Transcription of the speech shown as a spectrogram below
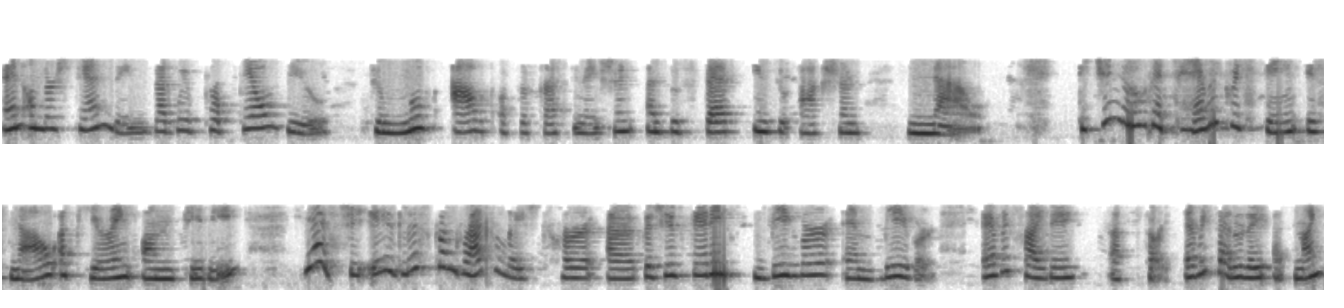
and understanding that will propel you to move out of procrastination and to step into action now. Did you know that Terrie Christine is now appearing on TV? Yes, she is. Let's congratulate her because uh, she's getting bigger and bigger. Every Friday, uh, sorry, every Saturday at 9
